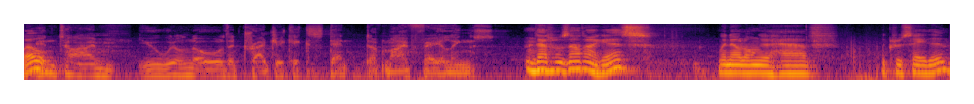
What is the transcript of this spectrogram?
Well, In time, you will know the tragic extent of my failings. that was that I guess. We no longer have a Crusader.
